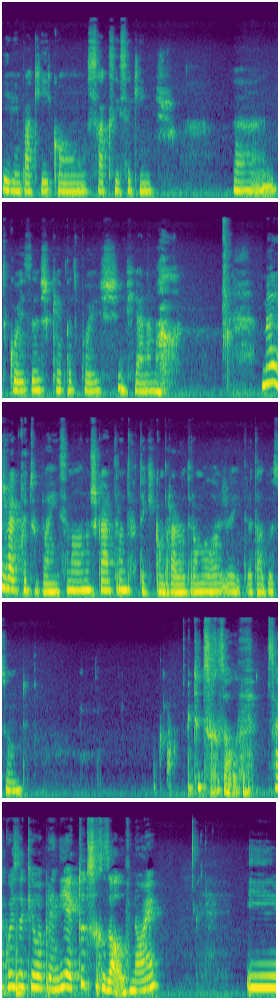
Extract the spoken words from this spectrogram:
e vim para aqui com sacos e saquinhos uh, de coisas que é para depois enfiar na mala. Mas vai correr tudo bem, se a mala não chegar, pronto, vou ter que comprar outra a uma loja e tratar do assunto tudo se resolve. Se há coisa que eu aprendi é que tudo se resolve, não é? E,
